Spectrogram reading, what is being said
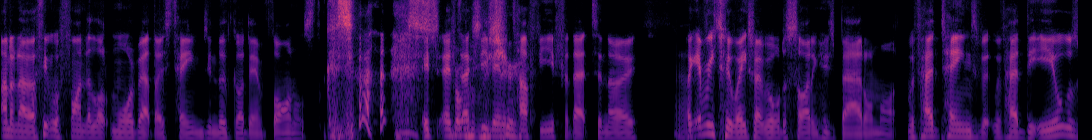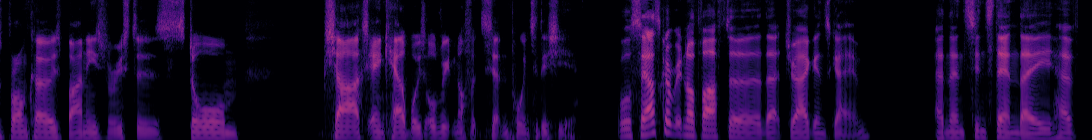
I don't know. I think we'll find a lot more about those teams in the goddamn finals because it's it's actually been true. a tough year for that to know. Yeah. Like every two weeks, mate, we're all deciding who's bad or not. We've had teams, but we've had the Eels, Broncos, Bunnies, Roosters, Storm, Sharks, and Cowboys all written off at certain points of this year. Well, South got written off after that Dragons game. And then since then they have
